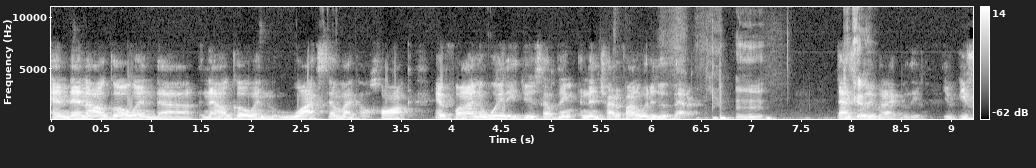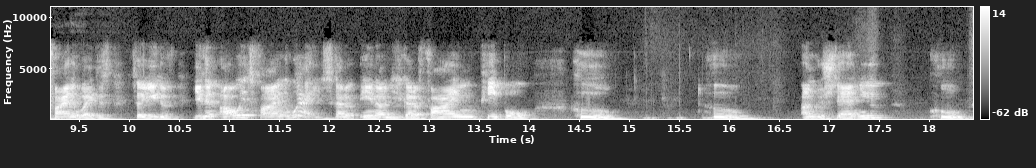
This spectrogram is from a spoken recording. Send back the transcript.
and then I'll go and uh, and I'll go and watch them like a hawk and find a way they do something, and then try to find a way to do it better. hmm That's Okay. really what I believe. You, you find a way. Just so you can you can always find a way. You just gotta you know you gotta find people who who understand you, who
